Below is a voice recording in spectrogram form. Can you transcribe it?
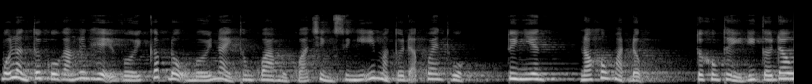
Mỗi lần tôi cố gắng liên hệ với cấp độ mới này thông qua một quá trình suy nghĩ mà tôi đã quen thuộc. Tuy nhiên, nó không hoạt động. Tôi không thể đi tới đâu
